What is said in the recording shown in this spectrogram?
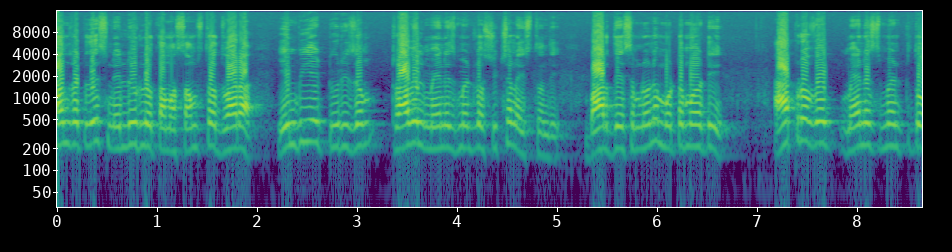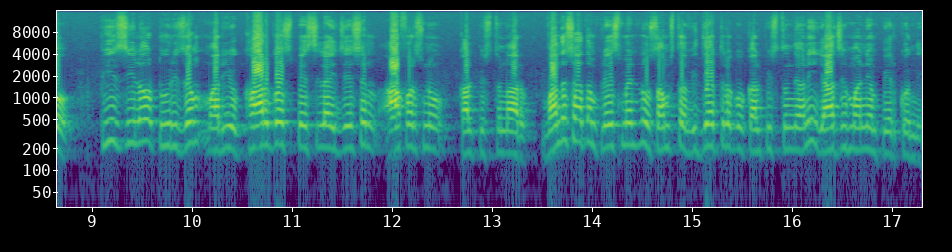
ఆంధ్రప్రదేశ్ నెల్లూరులో తమ సంస్థ ద్వారా ఎంబీఏ టూరిజం ట్రావెల్ మేనేజ్మెంట్లో శిక్షణ ఇస్తుంది. భారతదేశంలోనే మొట్టమొదటి ఆప్రోవెబ్ మేనేజ్మెంట్తో పీజీలో టూరిజం మరియు కార్గో స్పెషలైజేషన్ ఆఫర్స్ను కల్పిస్తున్నారు. వంద శాతం ప్లేస్మెంట్ను సంస్థ విద్యార్థులకు కల్పిస్తుంది అని యాజమాన్యం పేర్కొంది.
